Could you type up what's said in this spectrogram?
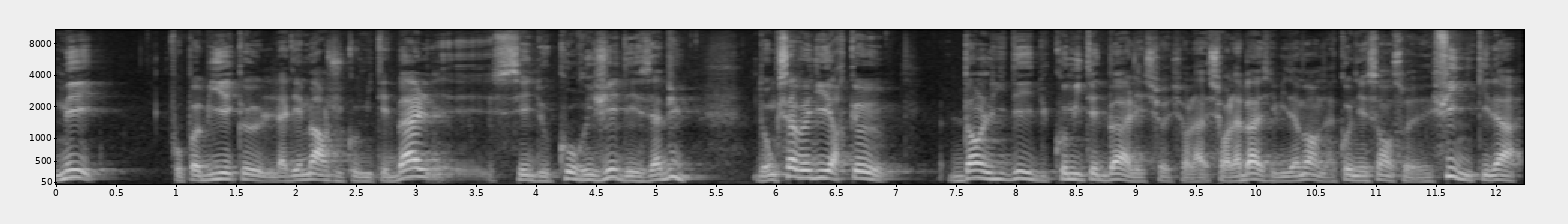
mais il ne faut pas oublier que la démarche du comité de Bâle, c'est de corriger des abus. Donc ça veut dire que dans l'idée du comité de Bâle, et sur, la, base évidemment de la connaissance fine qu'il a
